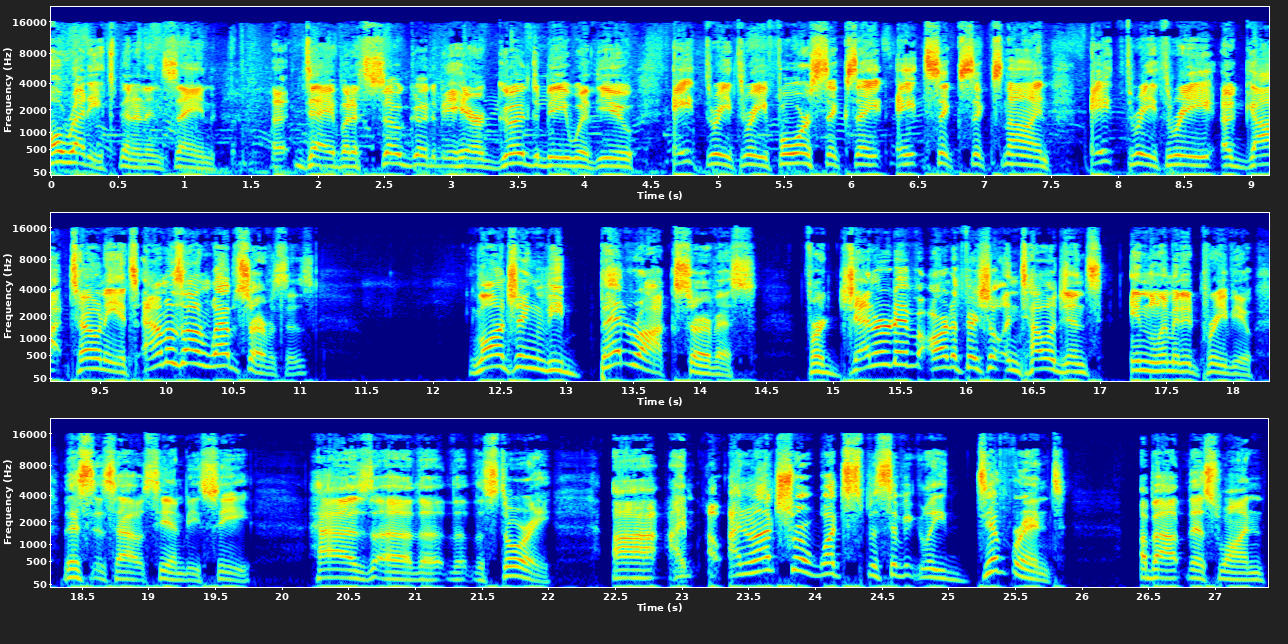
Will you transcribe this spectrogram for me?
Already it's been an insane day, but it's so good to be here. Good to be with you. 833 468 8669. 833 Got Tony. It's Amazon Web Services launching the Bedrock service for generative artificial intelligence in limited preview. This is how CNBC has uh, the, the, the story. Uh, I, I'm not sure what's specifically different about this one.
